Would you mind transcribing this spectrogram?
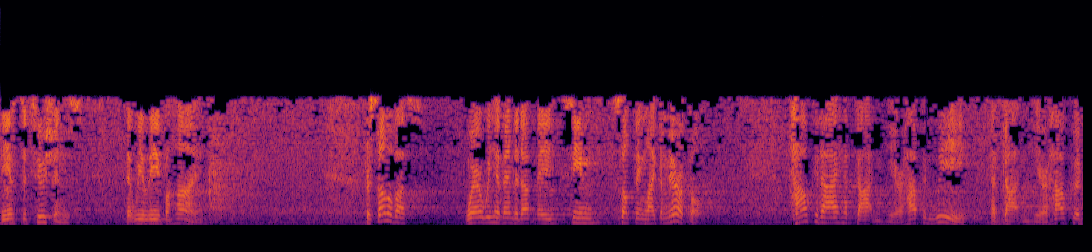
the institutions that we leave behind. For some of us, where we have ended up may seem something like a miracle. How could I have gotten here? How could we have gotten here? How could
